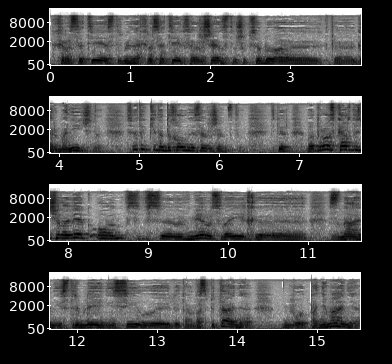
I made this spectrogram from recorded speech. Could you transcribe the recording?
к красоте, стремление к красоте, к совершенству, чтобы все было э, как-то гармонично. Все это какие-то духовные совершенства. Теперь вопрос, каждый человек, он в, в, в меру своих э, знаний, стремлений, сил или там, воспитания, вот, понимания,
